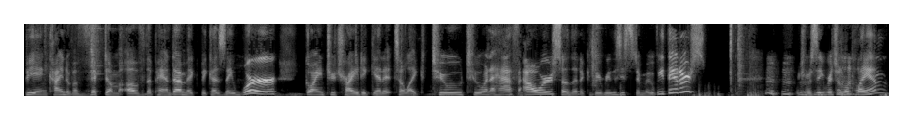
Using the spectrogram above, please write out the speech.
being kind of a victim of the pandemic because they were going to try to get it to like two, two and a half hours so that it could be released to movie theaters, which was the original plan.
